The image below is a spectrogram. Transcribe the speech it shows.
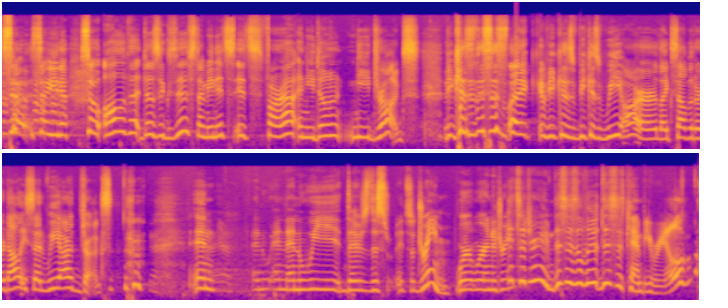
so, so, you know, so all of that does exist. I mean, it's it's far out, and you don't need drugs because this is like because because we are like Salvador Dali said, we are drugs, and. Yeah, yeah. And, and and we there's this it's a dream we're we're in a dream it's a dream this is a this is can't be real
